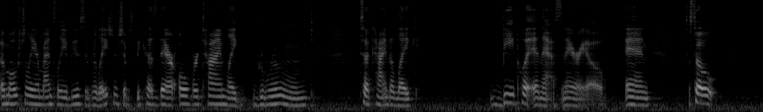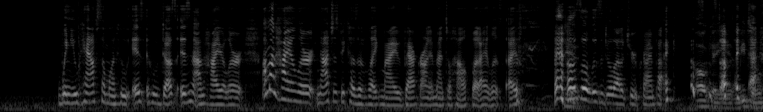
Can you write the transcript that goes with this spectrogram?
emotionally or mentally abusive relationships, because they're over time like groomed to kind of like be put in that scenario. And so when you have someone who is who does isn't on high alert, I'm on high alert not just because of like my background in mental health, but I listen I, I Yeah. also listen to a lot of true crime podcasts. Okay, yeah, like me that. too.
